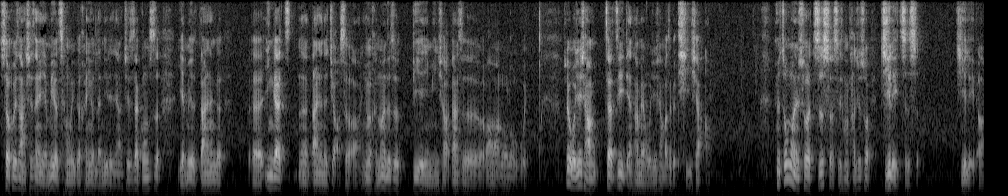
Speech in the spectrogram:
社会上其实也没有成为一个很有能力的人，就是在公司也没有担任个呃应该呃担任的角色啊。因为很多人都是毕业于名校，但是往往碌碌无为。所以我就想在这一点上面，我就想把这个提一下啊。因为中国人说知识，实际上他就说积累知识，积累啊，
